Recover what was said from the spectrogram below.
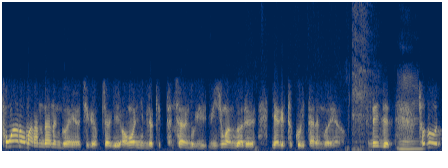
통화로만 한다는 거예요. 지금 저기 어머님 이렇게 괜찮은 거 위, 중한 거를 이야기 듣고 있다는 거예요. 근데 이제 네. 저도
